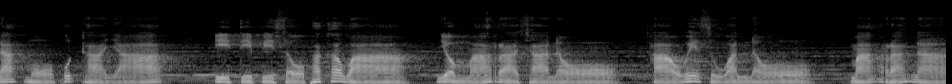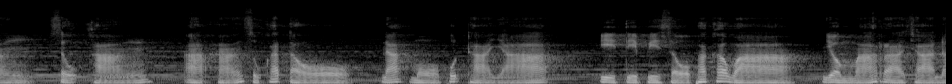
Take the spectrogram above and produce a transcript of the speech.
นะโมพุทธายะ อิติปิโสภะคะวา ยมมาราชาโนท้าวเวสุวรรณโน มะระนาง สุขัง อาหางสุขโต นะโมพุทธายะ อิติปิโสภะคะวา ยมมาราชาโน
